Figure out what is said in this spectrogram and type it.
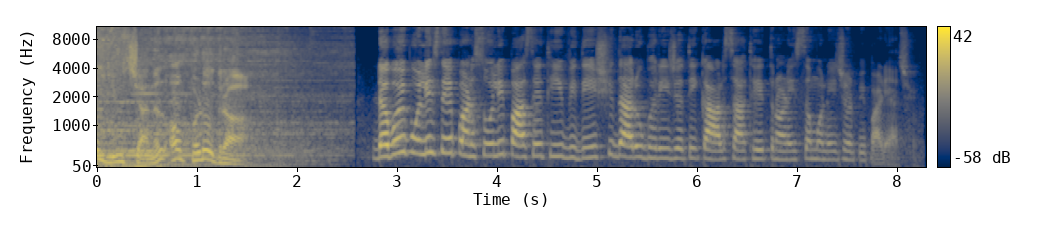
ચેનલ ઓફ વડોદરા. ડભોઈ પોલીસે પણસોલી પાસેથી વિદેશી દારૂ ભરી જતી કાર સાથે ત્રણ ઇસમોને ઝડપી પાડ્યા છે.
